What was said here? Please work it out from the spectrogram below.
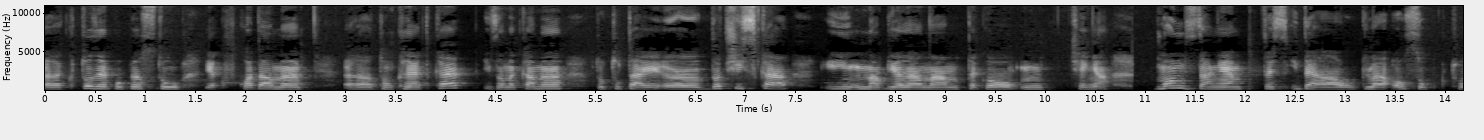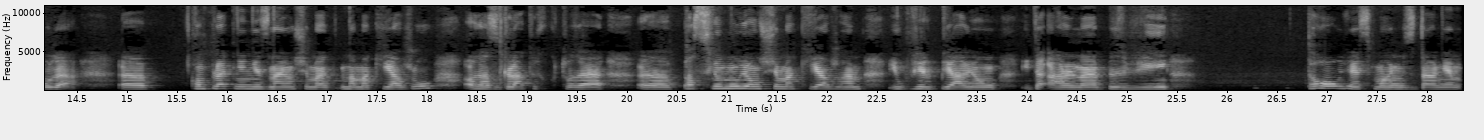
e, który po prostu jak wkładamy e, tą kredkę i zamykamy, to tutaj e, dociska i nabiera nam tego mm, cienia. Moim zdaniem to jest ideał dla osób, które e, kompletnie nie znają się mak na makijażu oraz dla tych, które e, pasjonują się makijażem i uwielbiają idealne brwi. To jest moim zdaniem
